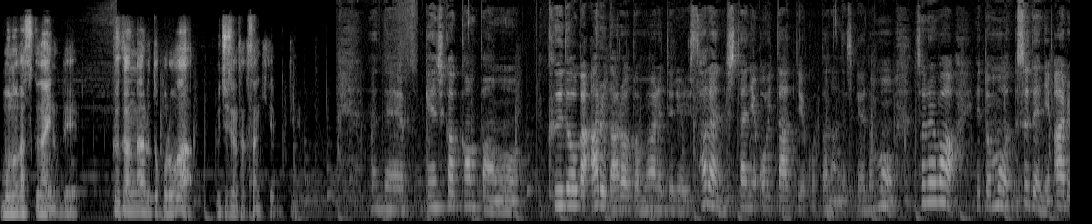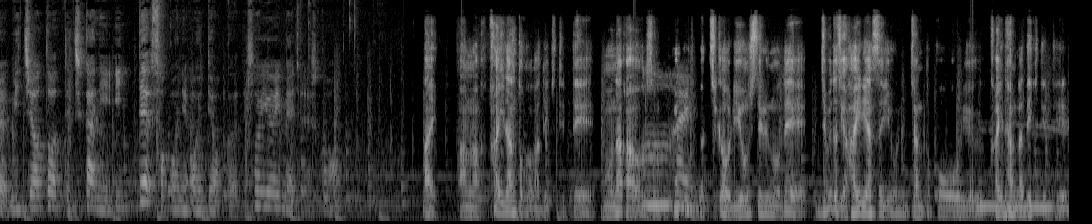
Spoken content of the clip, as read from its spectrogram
物が少ないので、空間があるところは宇宙船がたくさん来てるっていう。で原子核甲板を空洞があるだろうと思われているよりさらに下に置いたっていうことなんですけれどもそれは、えっと、もうすでにある道を通って地下に行ってそこに置いておくってそういうイメージですか？はい。あのなんか階段とかができてて、もう中をその地下を利用してるので、自分たちが入りやすいようにちゃんとこういう階段ができてて、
